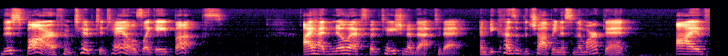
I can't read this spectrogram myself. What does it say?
this bar from tip to tail is like eight bucks. I had no expectation of that today. And because of the choppiness in the market, I've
